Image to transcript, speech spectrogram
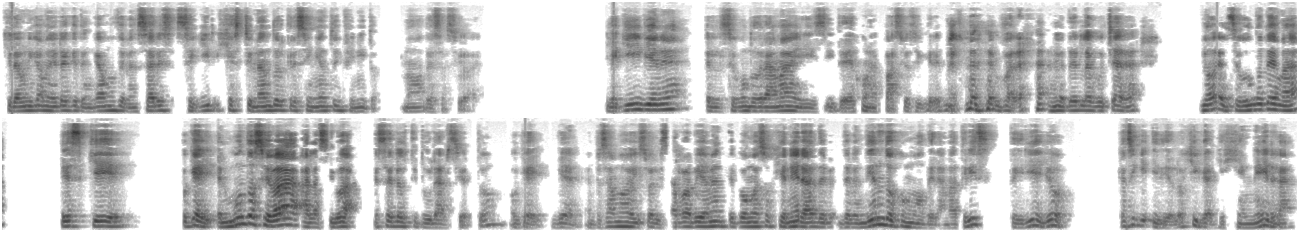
que la única manera que tengamos de pensar es seguir gestionando el crecimiento infinito, ¿no? de esas ciudades. Y aquí viene el segundo drama, y, y te dejo un espacio si quieres para meter la cuchara. ¿no? El segundo tema es que ok, el mundo se va a la ciudad, ese era el titular, ¿cierto? Ok, bien, empezamos a visualizar rápidamente cómo eso genera, dependiendo como de la matriz, te diría yo, casi que ideológica, que genera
